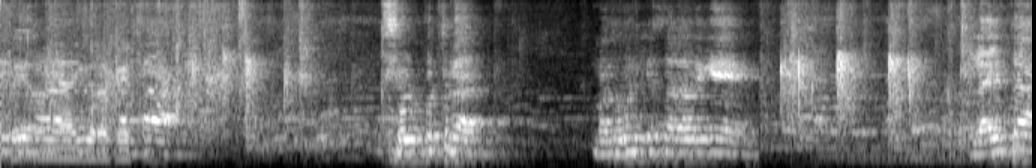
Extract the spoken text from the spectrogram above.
ಪ್ರೇರಣೆಯಾಗಿರಬೇಕು. ಶಿವಪುತ್ರ ಮಧುಬಳಿಕೆ ಸರ್ ಅವರಿಗೆ ಲಲಿತಾ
